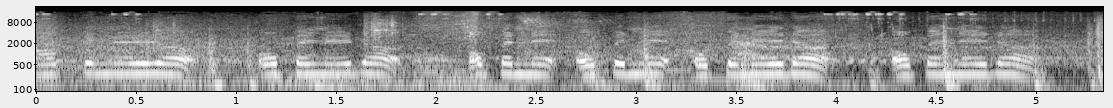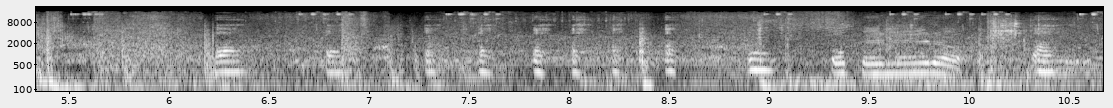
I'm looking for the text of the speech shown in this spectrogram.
Open it up, open it up, open it, open it, open it up, open it up. Uh, uh, uh, uh, uh, uh, uh, uh, open it up. Uh.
